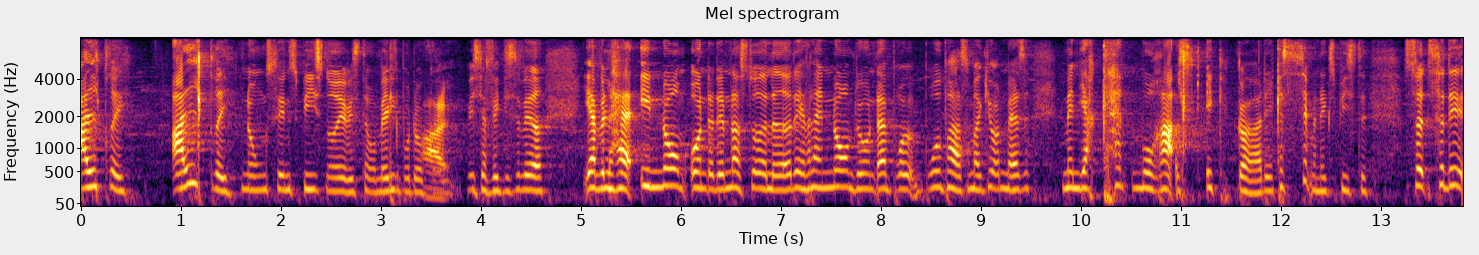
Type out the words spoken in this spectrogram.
aldrig, aldrig nogensinde spise noget, vidste, der var mælkeprodukter, Nej. i, hvis jeg fik det serveret. Jeg vil have enormt ondt af dem, der har stået og lavet det. Jeg vil have enormt ondt af brudepar, som har gjort en masse. Men jeg kan moralsk ikke gøre det. Jeg kan simpelthen ikke spise det. Så, så det,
